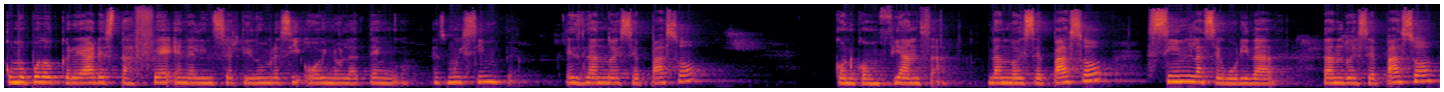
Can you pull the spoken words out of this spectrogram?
¿Cómo puedo crear esta fe en el incertidumbre si hoy no la tengo? Es muy simple. Es dando ese paso con confianza, dando ese paso sin la seguridad, dando ese paso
